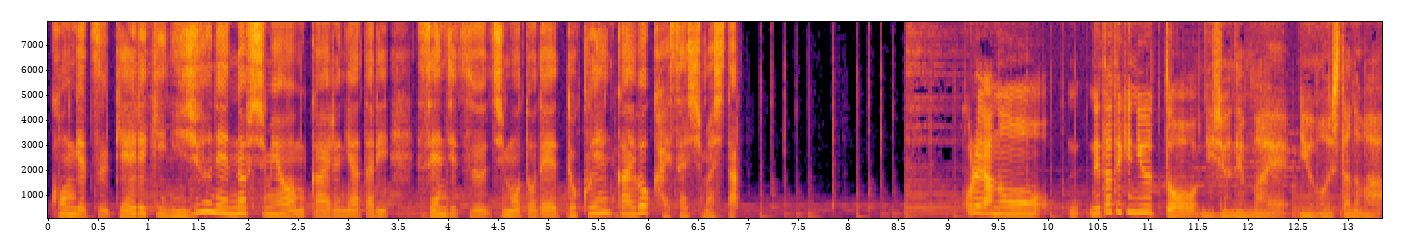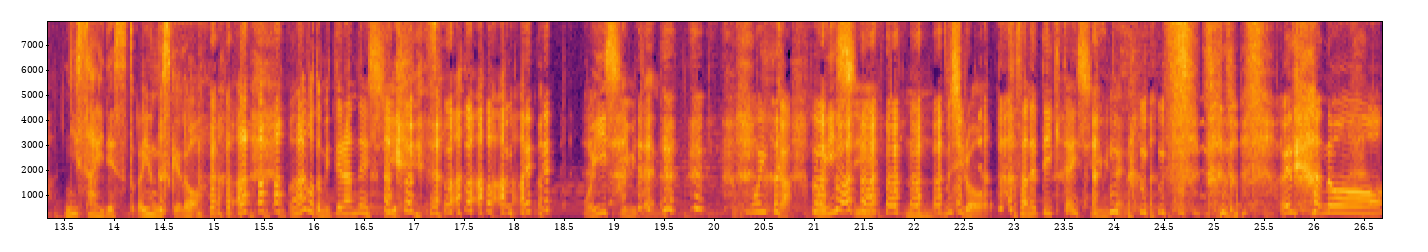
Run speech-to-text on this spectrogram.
今月芸歴20年の節目を迎えるにあたり先日地元で独演会を開催しました。これあのネタ的に言うと20年前入門したのは2歳ですとか言うんですけど そんなことも言ってらんないし、ね、もういいしみたいなか。もういいし、うん、むしろ重ねていきたいし みたいな。それであの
